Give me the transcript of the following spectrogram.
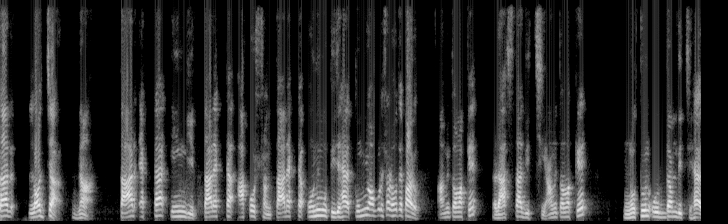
তার লজ্জা? না। তার একটা ইঙ্গিত, তার একটা আকর্ষণ, তার একটা অনুমতি যে হ্যাঁ তুমি অগ্রসর হতে পারো। আমি তোমাকে রাস্তা দিচ্ছি, আমি তোমাকে নতুন উদ্যম দিচ্ছি। হ্যাঁ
